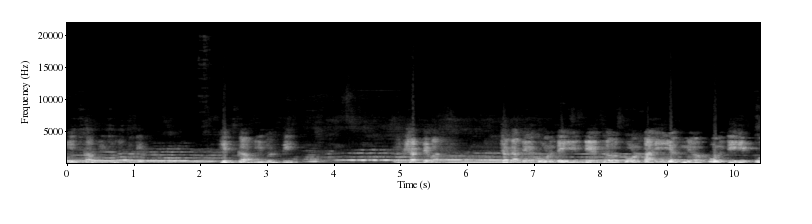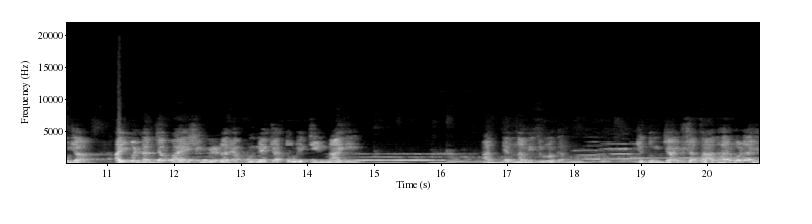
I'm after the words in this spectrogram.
हीच का आपली संस्कृती? हीच का आपली भक्ती? लक्षात ठेवा. जगातील कोणतेही तीर्थ कोणताही यज्ञ कोणतीही पूजा आई वडिलांच्या पायाशी मिळणाऱ्या पुण्याच्या तोडीची नाही. आज त्यांना विसरू नका जे तुमच्या आयुष्याचा आधारबळ आहे.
